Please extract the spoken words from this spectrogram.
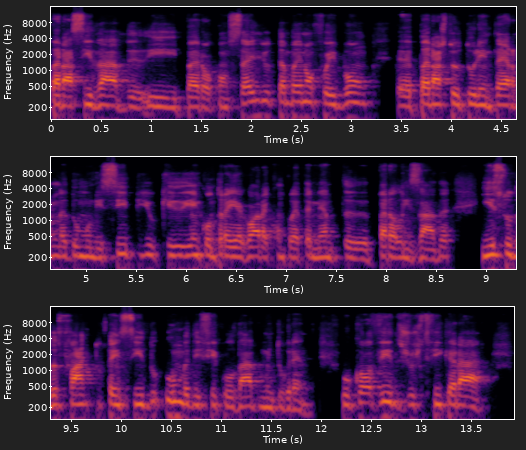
para a cidade e para o Conselho, também não foi bom eh, para a estrutura interna do município, que encontrei agora completamente paralisada, e isso de facto tem sido uma dificuldade muito grande. O Covid justificará eh,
